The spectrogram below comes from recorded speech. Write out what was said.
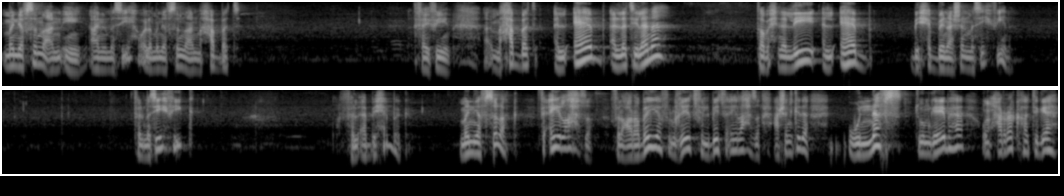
من يفصلنا عن إيه؟ عن المسيح ولا من يفصلنا عن محبة خايفين؟ محبة الآب التي لنا. طب إحنا ليه الآب بيحبنا عشان المسيح فينا؟ فالمسيح فيك فالآب بيحبك. من يفصلك في أي لحظة في العربية في الغيط في البيت في أي لحظة. عشان كده والنفس تقوم جايبها ومحركها تجاه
